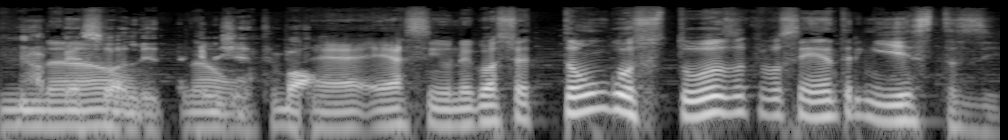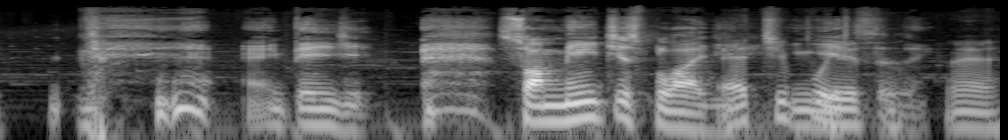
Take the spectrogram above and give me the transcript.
a não, pessoa ali daquele não. jeito. Bom, É, é assim, o negócio é tão gostoso que você entra em êxtase. é, entendi. Somente explode. É tipo isso. êxtase. É.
